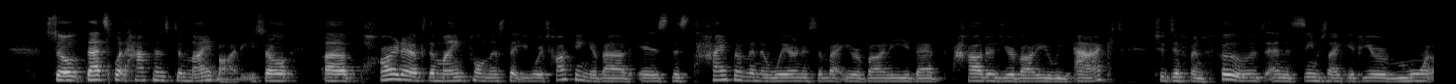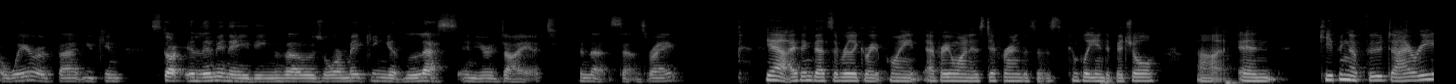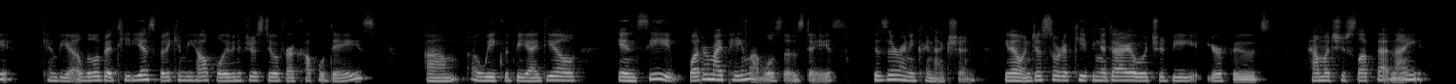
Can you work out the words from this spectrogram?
So that's what happens to my body. So uh, part of the mindfulness that you were talking about is this type of an awareness about your body that how does your body react to different foods and it seems like if you're more aware of that you can start eliminating those or making it less in your diet in that sense right? Yeah i think that's a really great point. Everyone is different. This is completely individual. Uh, and keeping a food diary can be a little bit tedious but it can be helpful. Even if you just do it for a couple days um, a week would be ideal. And see what are my pain levels those days? Is there any connection? You know and just sort of keeping a diary which would be your foods how much you slept that night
